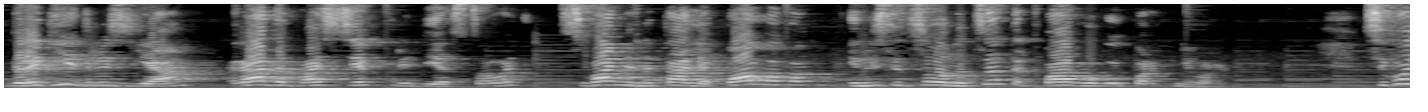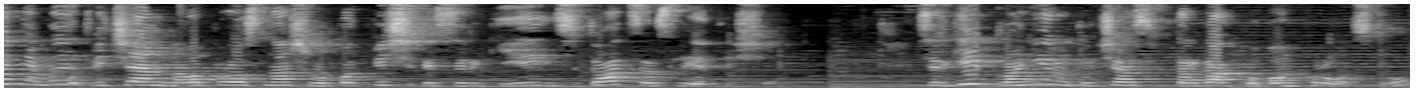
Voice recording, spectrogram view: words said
Дорогие друзья, рада вас всех приветствовать. С вами Наталья Павлова, инвестиционный центр «Павловы партнеры». Сегодня мы отвечаем на вопрос нашего подписчика Сергея. И ситуация следующая. Сергей планирует участвовать в торгах по банкротству.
